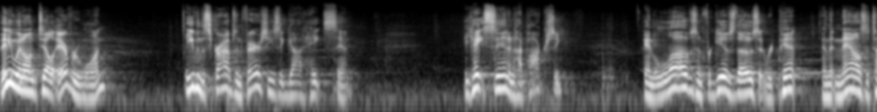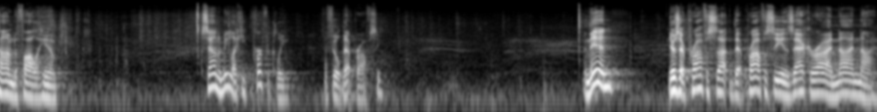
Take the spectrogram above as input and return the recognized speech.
Then he went on to tell everyone, even the scribes and Pharisees, that God hates sin. He hates sin and hypocrisy and loves and forgives those that repent, and that now is the time to follow him. Sounded to me like he perfectly fulfilled that prophecy. And then there's that prophecy, that prophecy in Zechariah 9 9. It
